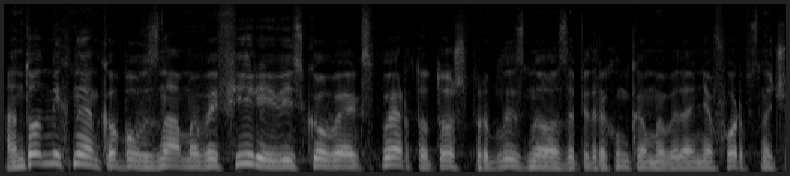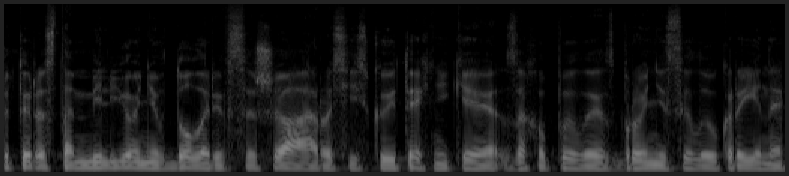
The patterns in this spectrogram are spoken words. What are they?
Антон Міхненко був з нами в ефірі. Військовий експерт. Отож, приблизно за підрахунками видання Forbes на 400 мільйонів доларів США російської техніки захопили збройні сили України,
